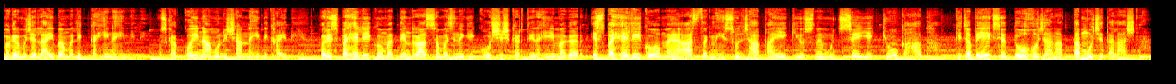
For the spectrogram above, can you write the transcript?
मगर मुझे लाइबा मलिक कहीं नहीं मिली। उसका कोई नामो निशान नहीं दिखाई दिया। और इस पहेली को मैं दिन रात समझने की कोशिश करती रही, मगर इस पहेली को मैं आज तक नहीं सुलझा पाई कि उसने मुझसे ये क्यों कहा था कि जब एक से दो हो जाना, तब मुझे तलाशना।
